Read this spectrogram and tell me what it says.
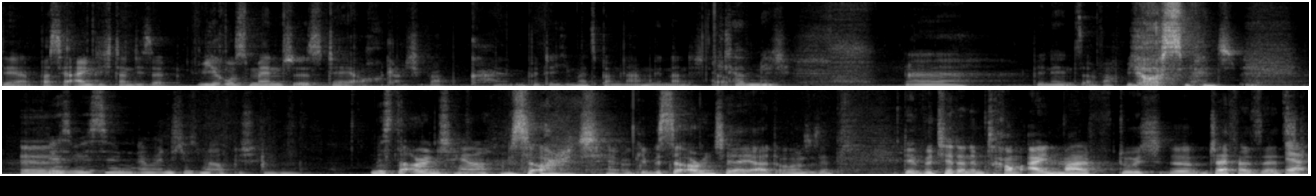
der, was ja eigentlich dann dieser Virusmensch ist, der ja auch, glaube ich, überhaupt kein, wird der jemals beim Namen genannt? Ich glaube glaub nicht. Äh, wir nennen es einfach Virusmensch. Wie Äh, denn, aber nicht, was mir aufgeschrieben. Mr. Orange Hair. Mr. Orange Hair, okay, Mr. Orange Hair, ja, hat Orange Hair. Der wird ja dann im Traum einmal durch äh, Jeff ersetzt, Ja.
